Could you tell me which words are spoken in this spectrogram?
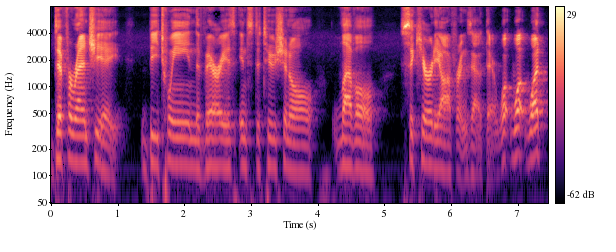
differentiate between the various institutional level security offerings out there. What what what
